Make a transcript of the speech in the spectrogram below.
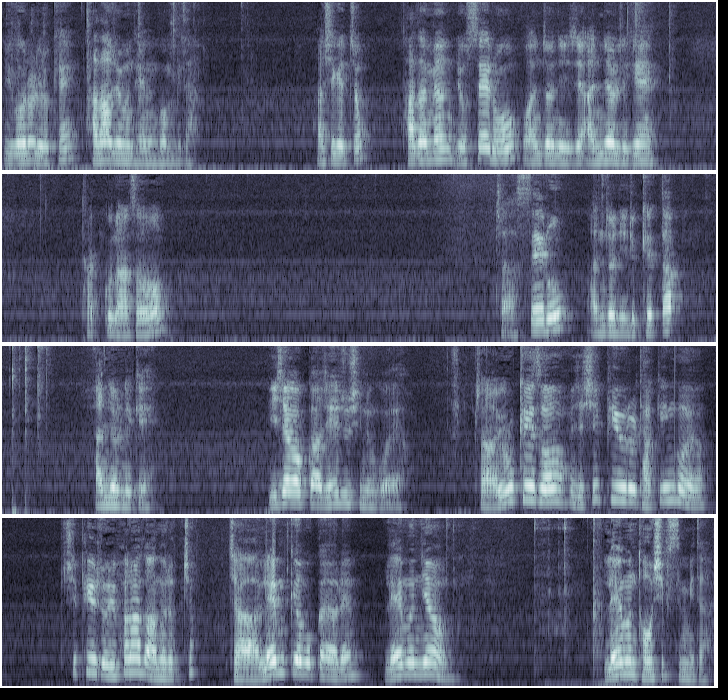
이거를 이렇게 닫아주면 되는 겁니다 아시겠죠? 닫으면 요 쇠로 완전히 이제 안 열리게 닫고 나서 자 쇠로 완전히 이렇게 딱 안 열리게 이 작업까지 해주시는 거예요 자 이렇게 해서 이제 CPU를 다 낀 거예요 CPU 조립 하나도 안 어렵죠? 자, 램 껴볼까요, 램? 램은요, 램은 더 쉽습니다.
